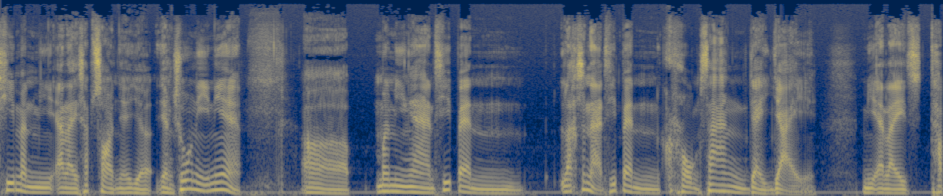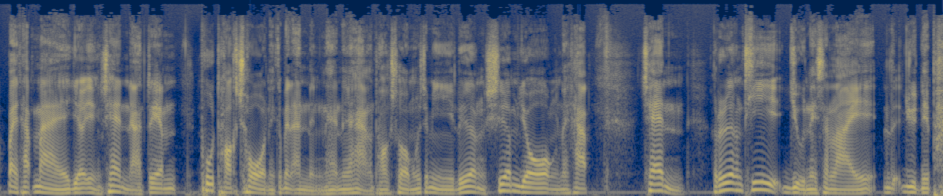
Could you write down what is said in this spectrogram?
ที่มันมีอะไรซับซ้อนเยอะๆ อย่างช่วงนี้เนี่ยมันมีงานที่เป็นลักษณะที่เป็นโครงสร้างใหญ่ ๆ มีอะไรทับไปทับมาเยอะอย่างเช่นเตรียมพูดทอล์กโชว์เนี่ยก็เป็นอันหนึ่งนะเนื้อหาของทอล์กโชว์ก็จะมีเรื่องเชื่อมโยงนะครับเช่น เรื่องที่อยู่ในสไลด์อยู่ในภ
